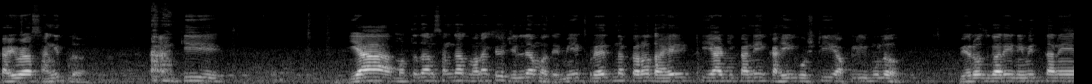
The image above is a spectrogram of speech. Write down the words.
काही वेळा सांगितलं की या मतदारसंघात म्हणा किंवा जिल्ह्यामध्ये मी एक प्रयत्न करत आहे की या ठिकाणी काही गोष्टी आपली मुलं बेरोजगारी निमित्ताने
